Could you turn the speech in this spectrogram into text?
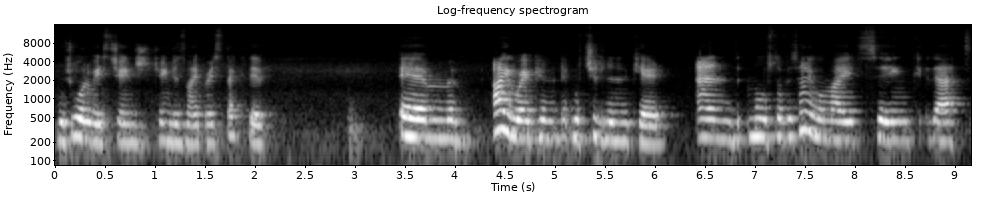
which always change, changes my perspective. Um, I work in, with children in care and most of the time we might think that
